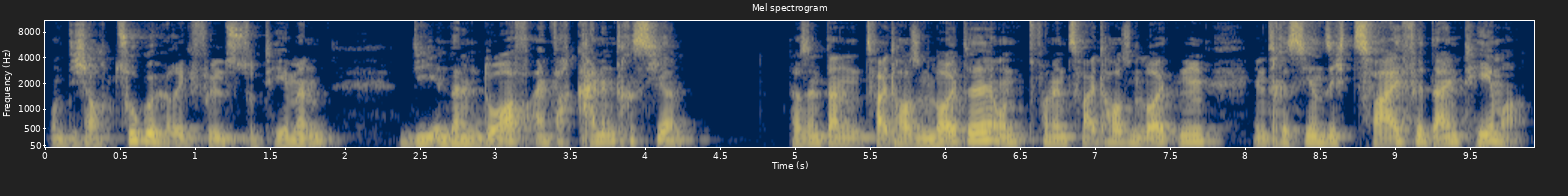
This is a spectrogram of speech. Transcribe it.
und dich auch zugehörig fühlst zu Themen, die in deinem Dorf einfach keinen interessieren. Da sind dann 2000 Leute und von den 2000 Leuten interessieren sich zwei für dein Thema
